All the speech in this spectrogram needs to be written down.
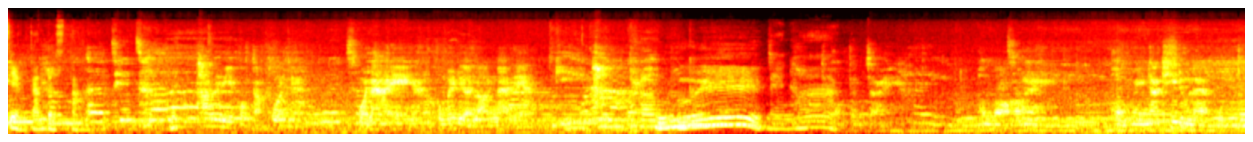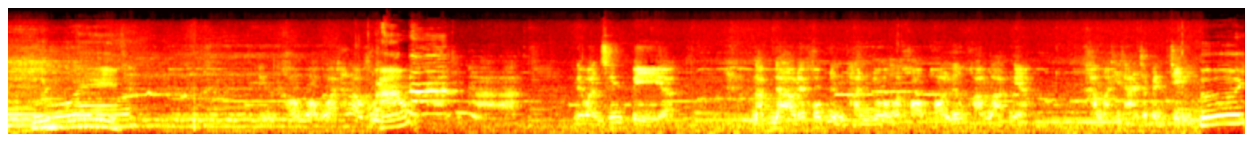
เสียงกันเดอะสตาร์ถ้าไม่มีผมกับคุณเนี่ยหัวหน้าเองอะคงไม่เดือดร้อนแบบเนี้ยอุ้ยแรงมากผมเต็มใจ ผมบอกแล้วไงผมมีหน้าที่ดูแลคุณอุ้ยเห็นเขาบอกว่าถ้าเราขึ้นเอ้าที่ผาในวันสิ้นปีอะ นับดาวได้ครบหนึ่งพันดวงแล้วขอพรเรื่องความรักเนี่ยคำอธิษฐานจะเป็นจริง เฮ้ย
